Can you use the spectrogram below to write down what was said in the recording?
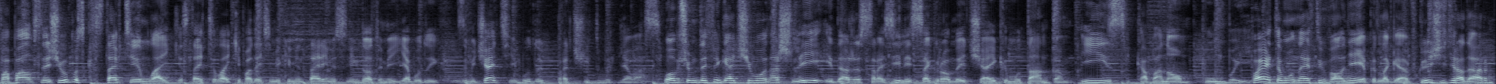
попал в следующий выпуск, ставьте им лайки. Ставьте лайки под этими комментариями с анекдотами. Я буду их замечать и буду прочитывать для вас. В общем, дофига чего нашли и даже сразились с огромной чайкой-мутантом. И с кабаном Пумбой. Поэтому на этой волне я предлагаю включить радар,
